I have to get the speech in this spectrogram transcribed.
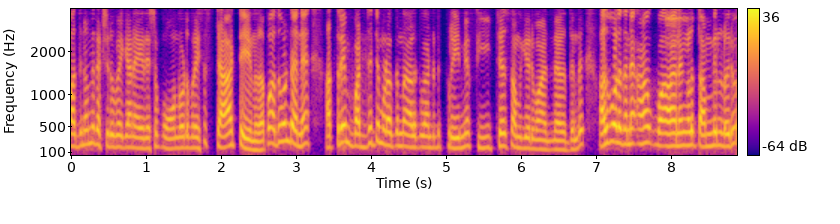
പതിനൊന്ന് ലക്ഷം രൂപയ്ക്കാണ് ഏകദേശം ഓൺ റോഡ് പ്രൈസ് സ്റ്റാർട്ട് ചെയ്യുന്നത്. അപ്പോൾ അതുകൊണ്ട് തന്നെ അത്രയും ബഡ്ജറ്റ് മുടക്കുന്ന ആൾക്ക് വേണ്ടിയിട്ട് പ്രീമിയം ഫീച്ചേഴ്സ് നമുക്ക് ഒരു വാഹനത്തിനകത്തുണ്ട് അതുപോലെ തന്നെ ആ വാഹനങ്ങൾ തമ്മിലുള്ള ഒരു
